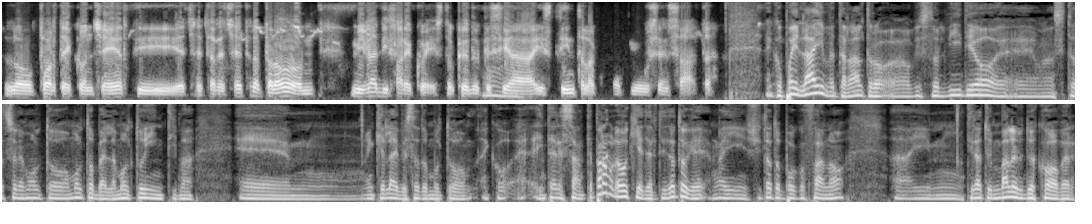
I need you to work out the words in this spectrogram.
lo, porto ai concerti, eccetera, eccetera, però mi va di fare questo, credo che mm. sia istinto la cosa più sensata. Ecco, poi live, tra l'altro, ho visto il video, è una situazione molto, molto bella, molto intima, ehm, anche live è stato molto ecco, interessante, però volevo chiederti, dato che hai citato poco fa, no? hai mm, tirato in ballo le due cover,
